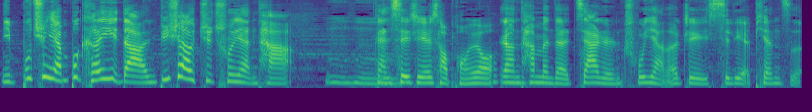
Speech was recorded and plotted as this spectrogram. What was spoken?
你不去演不可以的，你必须要去出演他。嗯哼，感谢这些小朋友，让他们的家人出演了这一系列片子，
